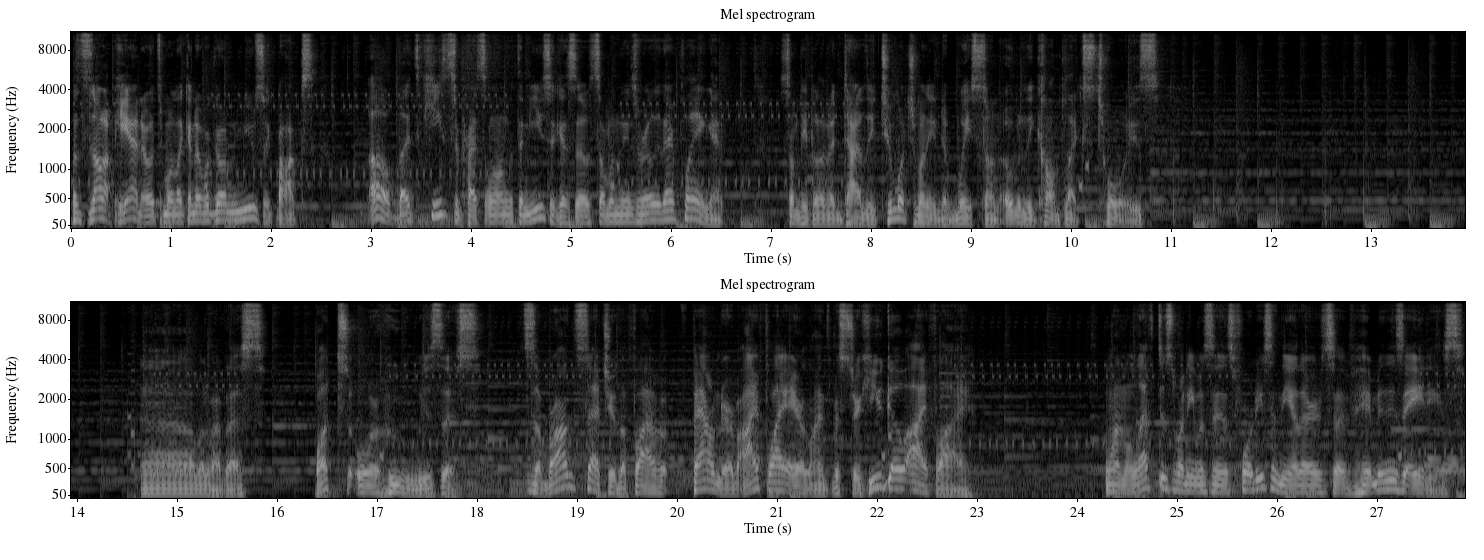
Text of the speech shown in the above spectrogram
But it's not a piano, it's more like an overgrown music box. Oh, but it's keys to press along with the music as though someone is really there playing it. Some people have entirely too much money to waste on overly complex toys. Uh, what about this? What or who is this? This is a bronze statue of the founder of iFly Airlines, Mr. Hugo iFly. One on the left is when he was in his 40s and the other is of him in his 80s.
